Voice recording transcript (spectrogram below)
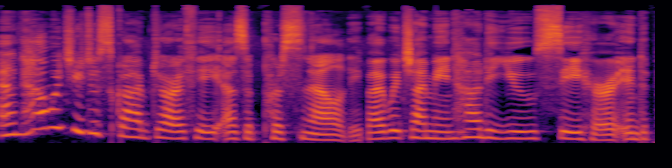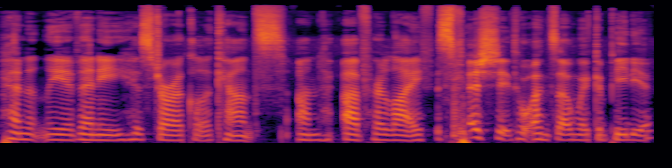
And how would you describe Dorothy as a personality? By which I mean, how do you see her independently of any historical accounts on, of her life, especially the ones on Wikipedia?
